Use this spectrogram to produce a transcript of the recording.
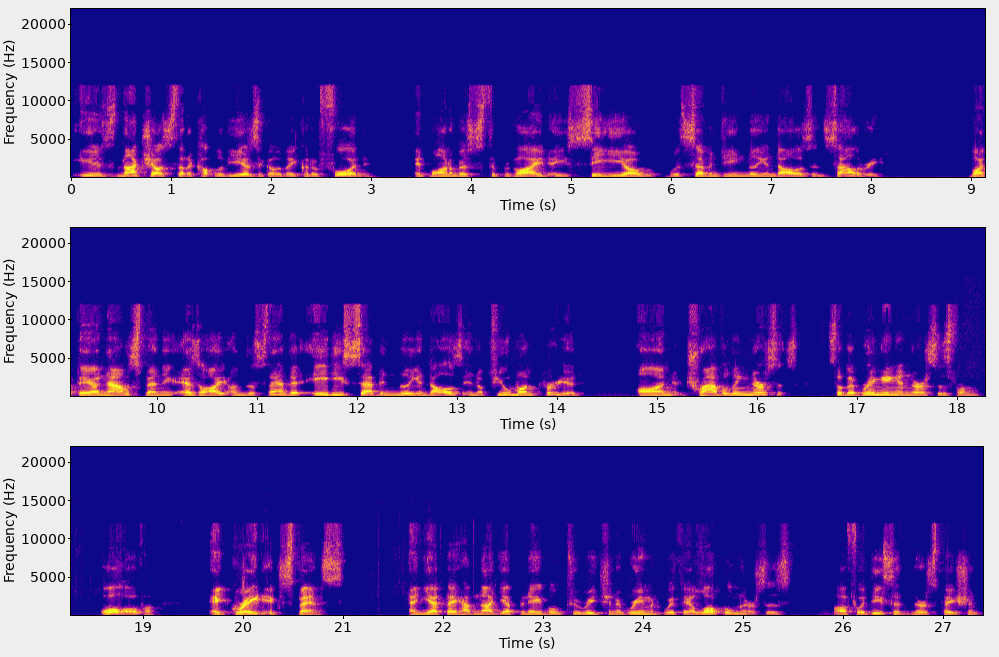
is not just that a couple of years ago they could afford at Barnabas to provide a CEO with $17 million in salary, but they are now spending, as I understand it, $87 million in a few month period on traveling nurses. So they're bringing in nurses from all over at great expense, and yet they have not yet been able to reach an agreement with their local nurses uh, for decent nurse patient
